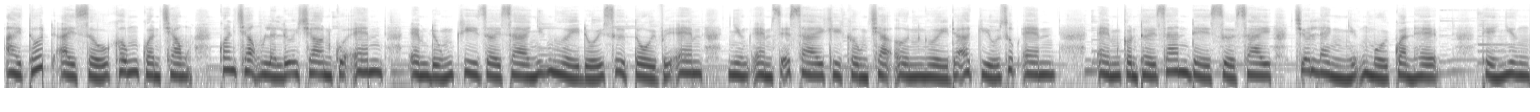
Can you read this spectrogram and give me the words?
Ai tốt, ai xấu không quan trọng, quan trọng là lựa chọn của em. Em đúng khi rời xa những người đối xử tồi với em, nhưng em sẽ sai khi không trả ơn người đã cứu giúp em. Em còn thời gian để sửa sai, chữa lành những mối quan hệ. Thế nhưng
